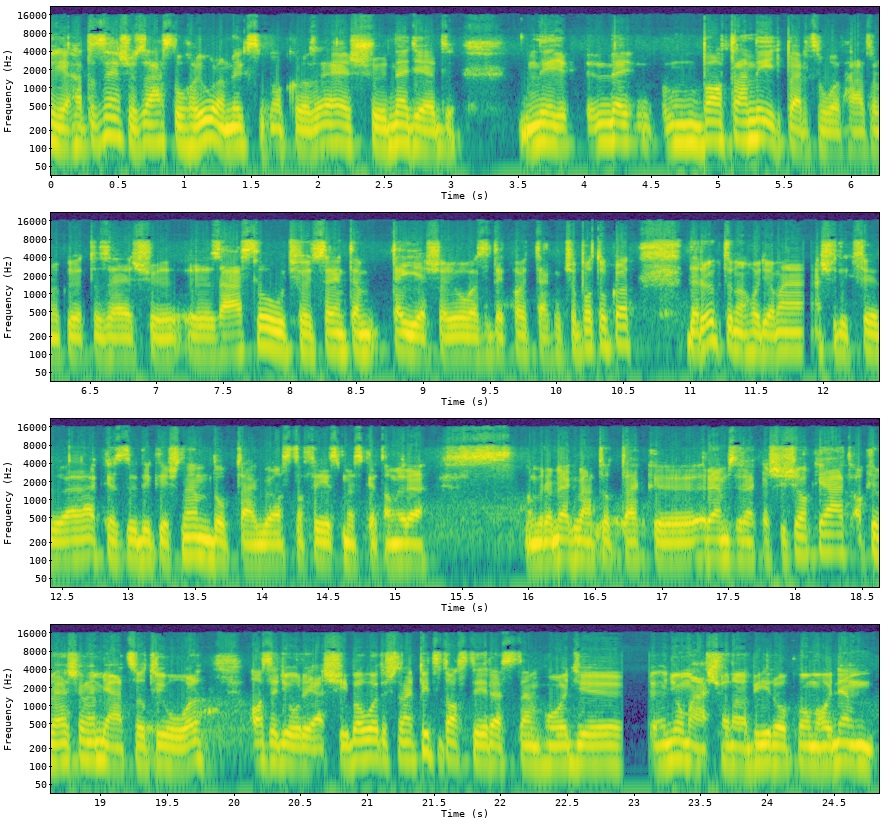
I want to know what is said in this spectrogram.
Igen, hát az első zászló, ha jól emlékszem, akkor az első negyed, négy, ba- talán négy perc volt hátra, amikor jött az első zászló, úgyhogy szerintem teljesen jó vezeték hagyták a csapatokat, de rögtön, ahogy a második félő elkezdődik, és nem dobták be azt a fészmeszket, amire, amire megvántották ö, Remzinek a sisakját, aki másik nem játszott jól, az egy óriási hiba volt, és talán egy picit azt éreztem, hogy nyomás van a bírókon, hogy nem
